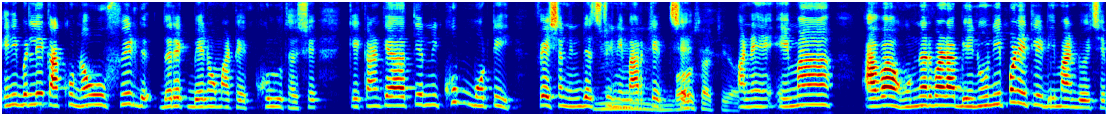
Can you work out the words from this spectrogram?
એની બદલે એક આખું નવું ફિલ્ડ દરેક બહેનો માટે ખુલ્લું થશે કે કારણ કે અત્યારની ખૂબ મોટી ફેશન ઇન્ડસ્ટ્રીની માર્કેટ છે. અને એમાં આવા હુનરવાળા બહેનોની પણ એટલી ડિમાન્ડ હોય છે.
